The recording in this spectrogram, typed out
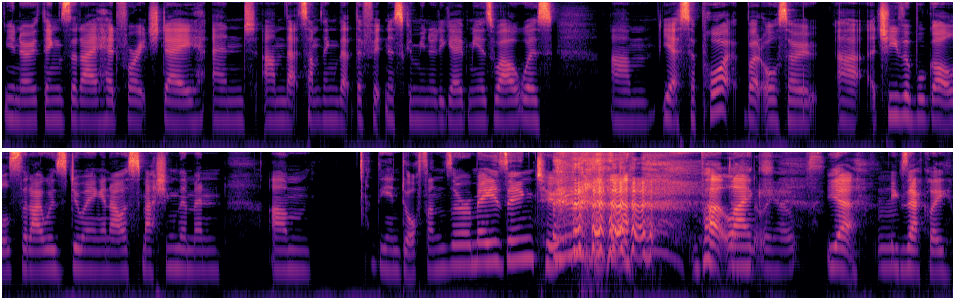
you know things that I head for each day, and um, that's something that the fitness community gave me as well was. Um, yeah, support, but also uh, achievable goals that I was doing, and I was smashing them, and um, the endorphins are amazing too. but like, yeah, mm. exactly.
